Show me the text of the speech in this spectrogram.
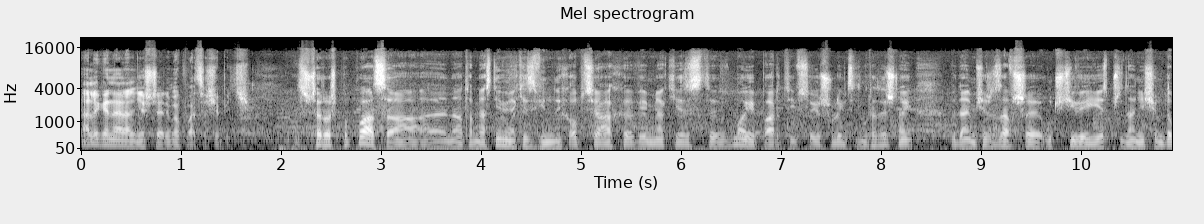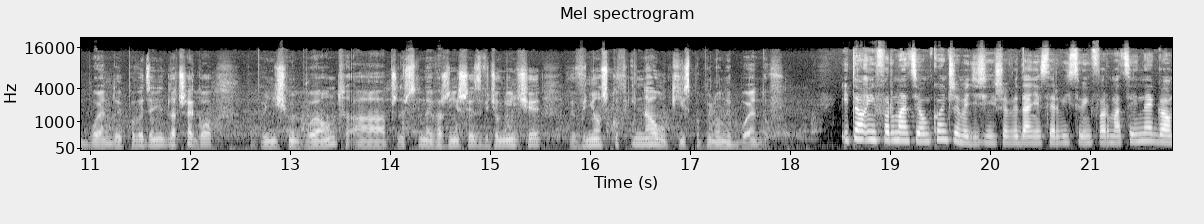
ale generalnie szczerym opłaca się być. Szczerość popłaca, e, natomiast nie wiem jak jest w innych opcjach, wiem jak jest w mojej partii, w Sojuszu Lewicy Demokratycznej. Wydaje mi się, że zawsze uczciwiej jest przyznanie się do błędu i powiedzenie dlaczego popełniliśmy błąd, a przede wszystkim najważniejsze jest wyciągnięcie wniosków i nauki z popełnionych błędów. I tą informacją kończymy dzisiejsze wydanie serwisu informacyjnego.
